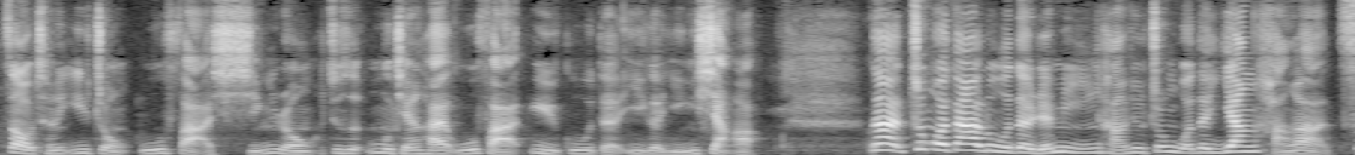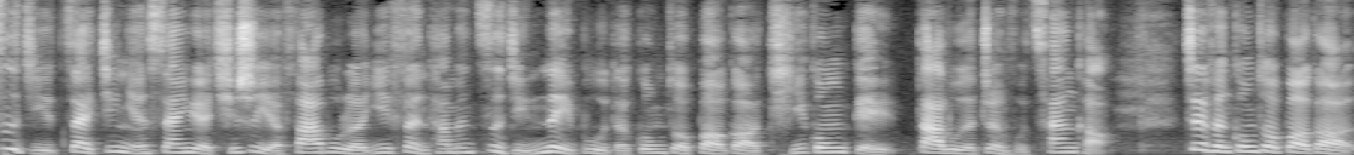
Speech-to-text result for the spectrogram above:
造成一种无法形容，就是目前还无法预估的一个影响啊。那中国大陆的人民银行，就中国的央行啊，自己在今年三月其实也发布了一份他们自己内部的工作报告，提供给大陆的政府参考。这份工作报告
